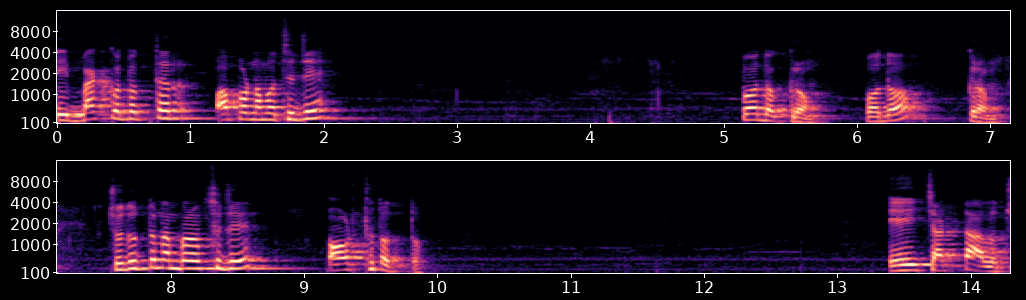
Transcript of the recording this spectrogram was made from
এই বাক্যতত্ত্বের অপর নাম হচ্ছে যে পদক্রম পদক্রম। চতুর্থ নাম্বার হচ্ছে যে অর্থতত্ত্ব। এই চারটা আলোচ্য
